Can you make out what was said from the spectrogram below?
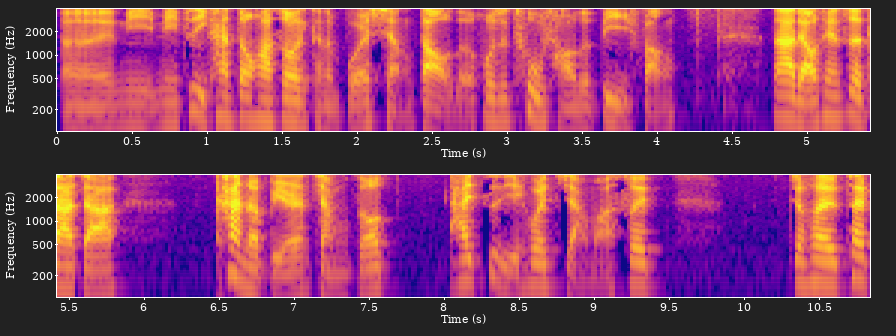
呃，你你自己看动画时候你可能不会想到的，或是吐槽的地方。那聊天室的大家看了别人讲之后，他自己会讲嘛，所以就会在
